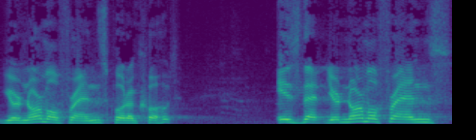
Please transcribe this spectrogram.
your normal friends, quote unquote, is that your normal friends,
